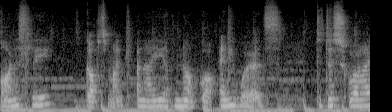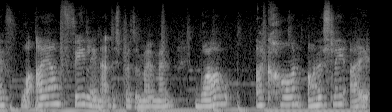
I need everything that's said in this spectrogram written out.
honestly gobsmacked and I have not got any words to describe what I am feeling at this present moment. Wow, I can't honestly, I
